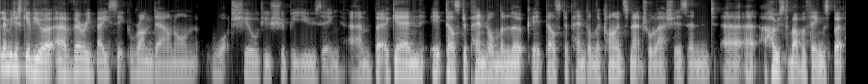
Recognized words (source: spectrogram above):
let me just give you a, a, very basic rundown on what shield you should be using. Um, but again, it does depend on the look, it does depend on the client's natural lashes, and uh, a host of other things. But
